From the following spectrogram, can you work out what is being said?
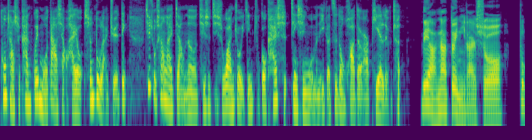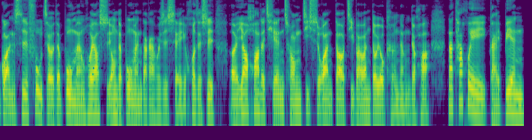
通常是看规模大小还有深度来决定。基础上来讲呢，其实几十万就已经足够开始进行我们的一个自动化的 RPA 流程。利亚，那对你来说，不管是负责的部门或要使用的部门，大概会是谁？或者是呃，要花的钱从几十万到几百万都有可能的话，那它会改变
